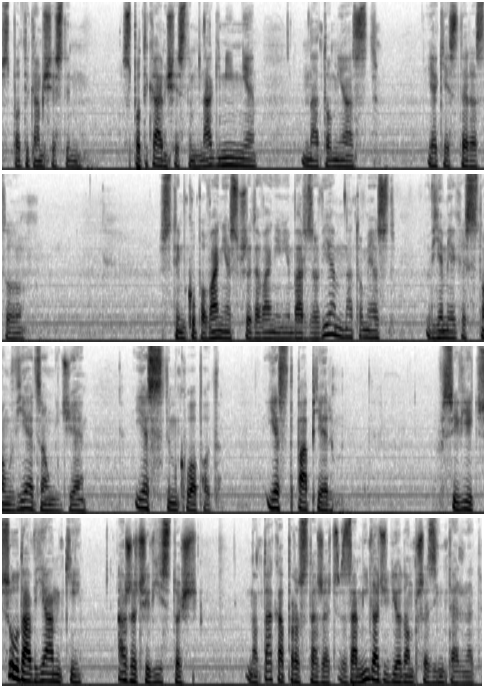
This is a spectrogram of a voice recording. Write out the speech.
Spotykam się z tym, spotykałem się z tym nagminnie, natomiast jak jest teraz, to z tym kupowaniem, sprzedawaniem nie bardzo wiem, natomiast wiem jak jest z tą wiedzą, gdzie jest z tym kłopot. Jest papier w CV, cuda wianki, a rzeczywistość no taka prosta rzecz, zamigać diodą przez internet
